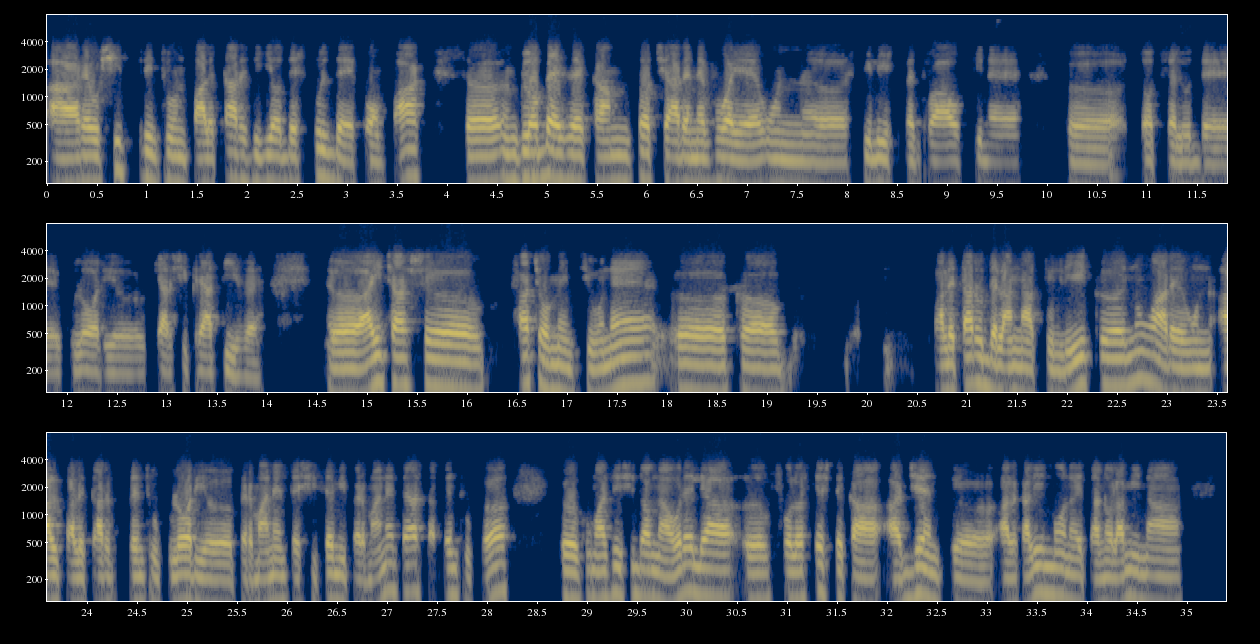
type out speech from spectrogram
a reușit printr-un paletar, zic eu, destul de compact să înglobeze cam tot ce are nevoie un uh, stilist pentru a obține uh, tot felul de culori, uh, chiar și creative. Aici aș face o mențiune că paletarul de la Natulic nu are un alt paletar pentru culori permanente și semi-permanente, asta pentru că cum a zis și doamna Aurelia, ă, folosește ca agent ă, alcalin monoetanolamina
